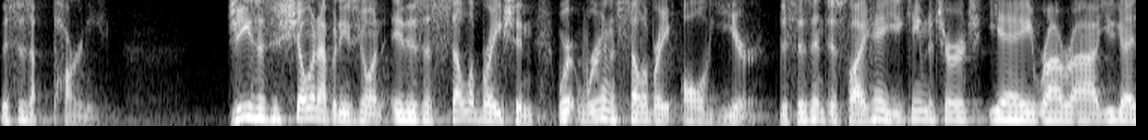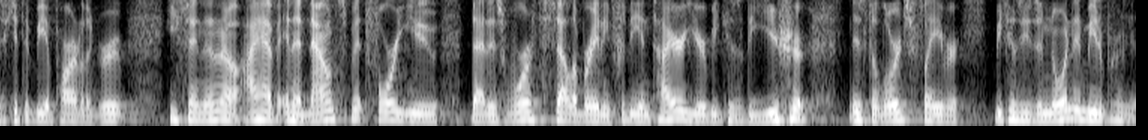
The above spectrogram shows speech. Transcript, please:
This is a party. Jesus is showing up and he's going, It is a celebration. We're, we're going to celebrate all year. This isn't just like, Hey, you came to church, yay, rah, rah, you guys get to be a part of the group. He's saying, No, no, I have an announcement for you that is worth celebrating for the entire year because the year is the Lord's favor, because he's anointed me to pro-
